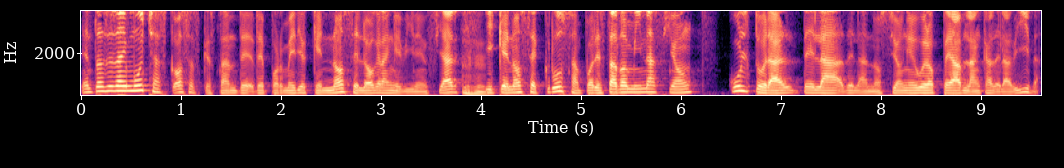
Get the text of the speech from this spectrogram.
Entonces hay muchas cosas que están de, de por medio que no se logran evidenciar y que no se cruzan por esta dominación cultural de la, de la noción europea blanca de la vida.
